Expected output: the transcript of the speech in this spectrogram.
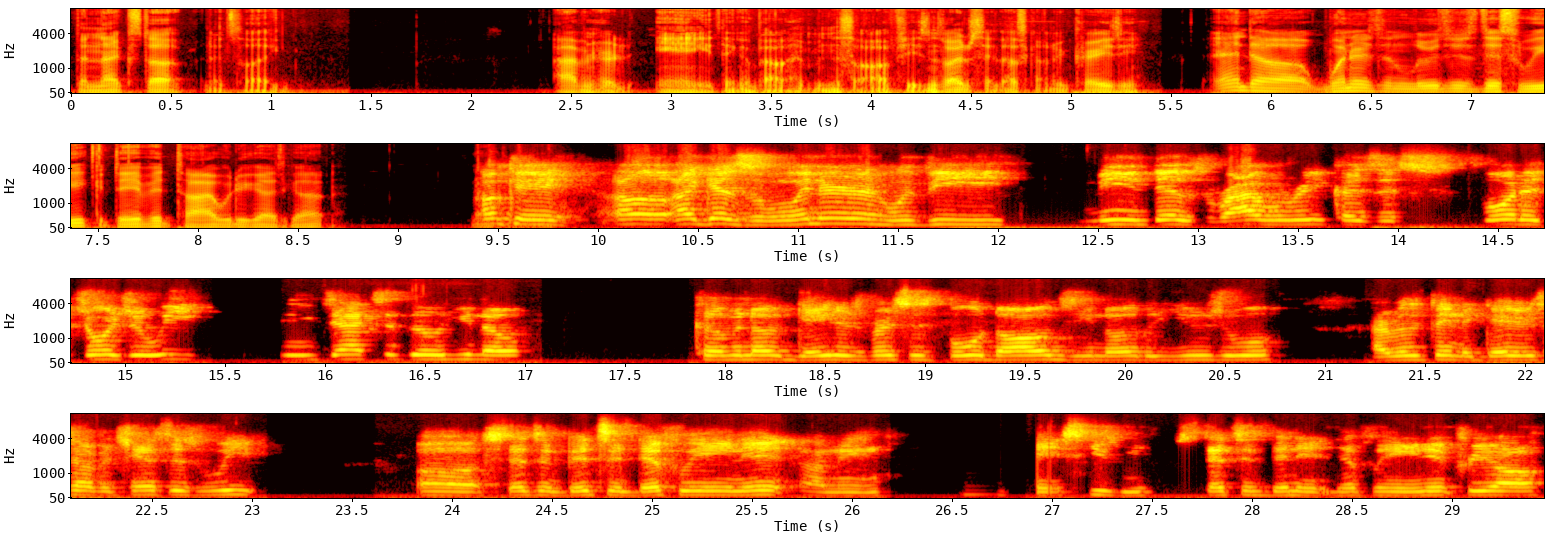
the next up, and it's like, I haven't heard anything about him in this offseason, so I just think that's kind of crazy. And uh winners and losers this week, David, Ty, what do you guys got? Okay, uh, I guess the winner would be me and Dev's rivalry because it's Florida Georgia week in Jacksonville. You know, coming up, Gators versus Bulldogs. You know the usual. I really think the Gators have a chance this week. Uh, Stetson Benson definitely ain't it. I mean, excuse me, Stetson Bennett definitely ain't it for y'all.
